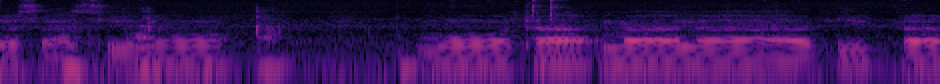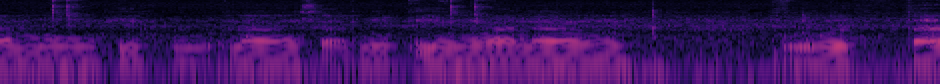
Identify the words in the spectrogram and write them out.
ยสสสสิโนโมทะมานาภิกามุภิกขุนางสัมมิติงวานังอุตตะ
